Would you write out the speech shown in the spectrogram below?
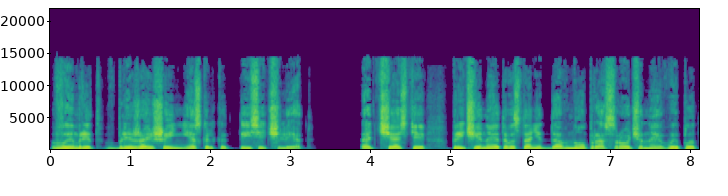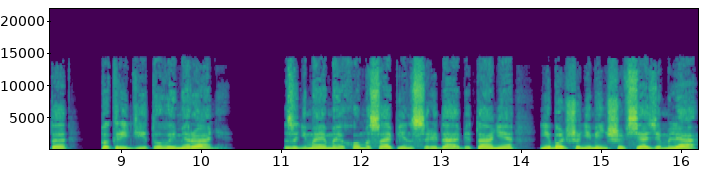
вымрет в ближайшие несколько тысяч лет. Отчасти причиной этого станет давно просроченная выплата по кредиту вымирания. Занимаемая Homo sapiens среда обитания не больше, не меньше вся Земля,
